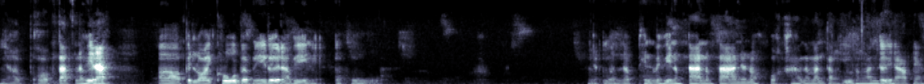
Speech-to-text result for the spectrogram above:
นี่ครับขอบตัดนะพี่นะอ่าเป็นรอยครูดแบบนี้เลยนะพี่เนี่ยโอ้โหเนี่ยเหมือนเห็นไหมพี่น้ำตาลน้ำตาลเนี่ยเนาะพวกข้าวน้ำมันตังอิวทั้งนั้นเลยนะครับเนี่ย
